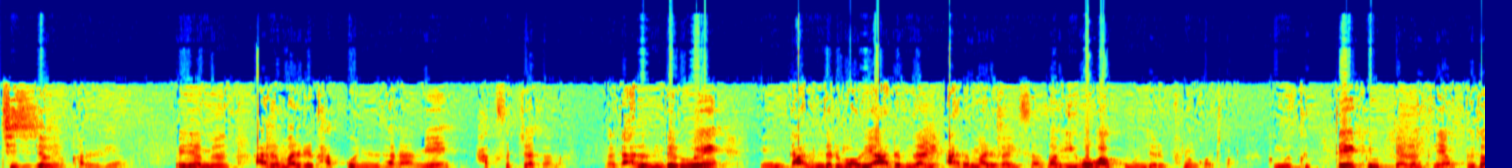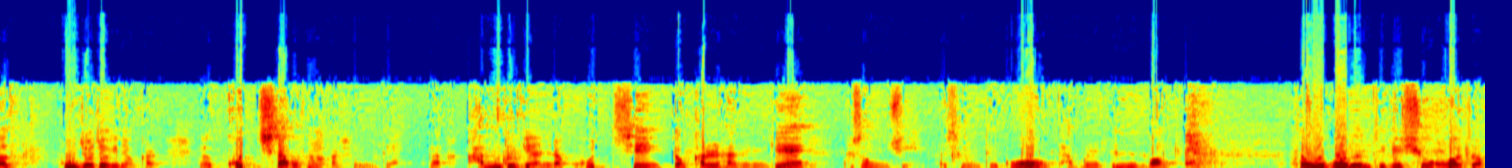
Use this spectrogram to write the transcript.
지지적 역할을 해요. 왜냐하면 아르마리를 갖고 있는 사람이 학습자잖아. 그러니까 나름대로의 나름대로 머리 아르마리, 아르마리가 있어서 이거 갖고 문제를 푸는 거죠. 그러면 그때 교육자는 그냥 옆에서 보조적인 역할, 그러니까 코치라고 생각하시면 돼. 그러니까 감독이 아니라 코치 역할을 하는 게 구성주의 하시면 되고 답은 1번. 자, 5번은 되게 쉬운 거죠.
